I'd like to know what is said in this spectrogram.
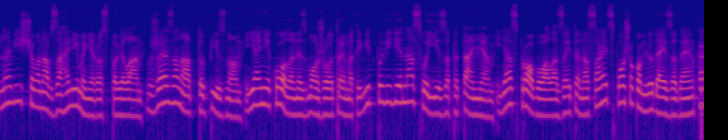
Навіщо вона взагалі мені розповіла? Вже занадто пізно. Я ніколи не зможу отримати відповіді на свої запитання. Я спробувала зайти на сайт з пошуком людей за ДНК,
